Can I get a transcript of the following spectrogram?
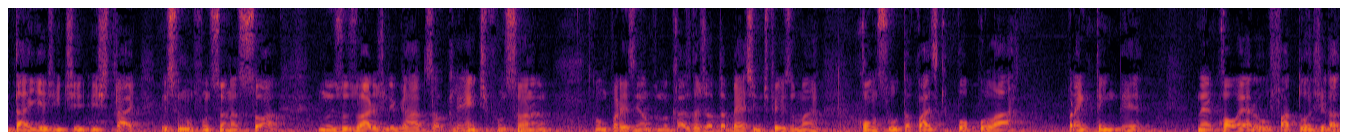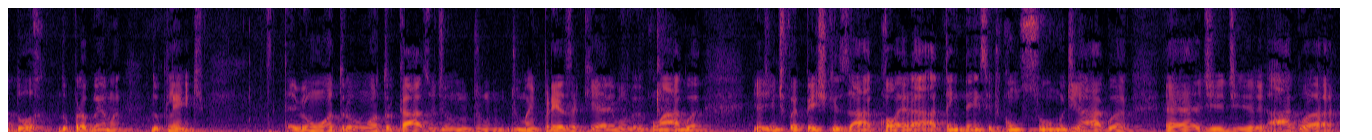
daí a gente extrai. Isso não funciona só nos usuários ligados ao cliente, funciona como, por exemplo, no caso da JBS, a gente fez uma consulta quase que popular para entender né, qual era o fator gerador do problema do cliente. Teve um outro, um outro caso de, um, de, um, de uma empresa que era envolvida com água e a gente foi pesquisar qual era a tendência de consumo de água, é, de, de, água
